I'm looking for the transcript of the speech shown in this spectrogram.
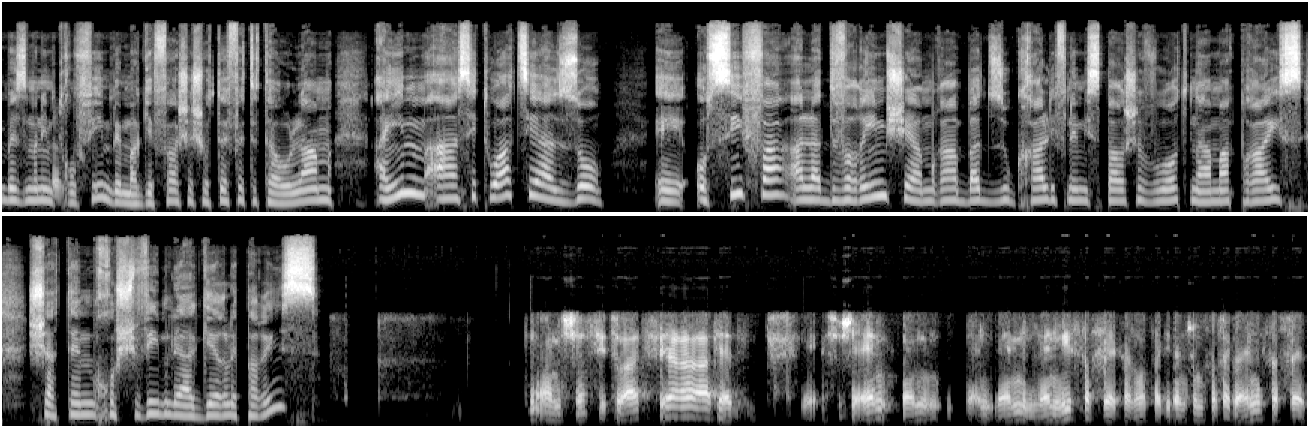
בזמנים טרופים, במגפה ששוטפת את העולם. האם הסיטואציה הזו אה, הוסיפה על הדברים שאמרה בת זוגך לפני מספר שבועות, נעמה פרייס, שאתם חושבים להגר לפריס? אני חושב שהסיטואציה, אני חושב שאין אין, אין, אין, אין לי ספק, אני לא רוצה להגיד אין שום ספק, אבל אין לי ספק.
